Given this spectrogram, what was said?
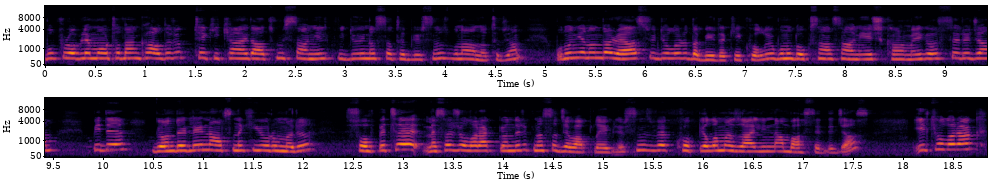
Bu problemi ortadan kaldırıp tek hikayede 60 saniyelik videoyu nasıl atabilirsiniz bunu anlatacağım. Bunun yanında Reels videoları da 1 dakika oluyor. Bunu 90 saniyeye çıkarmayı göstereceğim. Bir de gönderilerin altındaki yorumları sohbete mesaj olarak gönderip nasıl cevaplayabilirsiniz ve kopyalama özelliğinden bahsedeceğiz. İlk olarak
